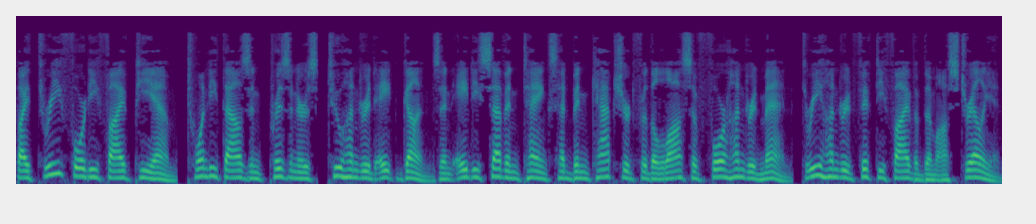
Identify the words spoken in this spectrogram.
By 3.45 pm, 20,000 prisoners, 208 guns and 87 tanks had been captured for the loss of 400 men, 355 of them Australian.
